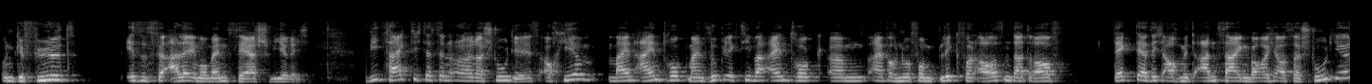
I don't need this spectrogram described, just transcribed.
und gefühlt ist es für alle im Moment sehr schwierig. Wie zeigt sich das denn in eurer Studie? Ist auch hier mein Eindruck, mein subjektiver Eindruck, ähm, einfach nur vom Blick von außen darauf, deckt er sich auch mit Anzeigen bei euch aus der Studie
